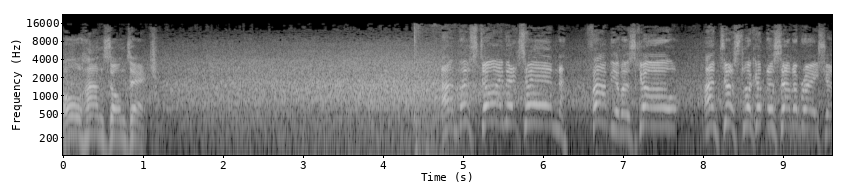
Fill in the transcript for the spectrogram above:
All hands on deck. And this time it's in! Fabulous goal! And just look at the celebration.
